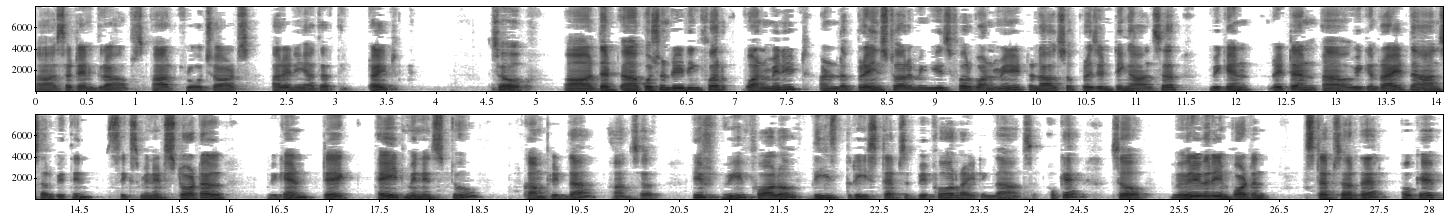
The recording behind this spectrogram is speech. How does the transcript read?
uh, certain graphs or flowcharts or any other thing, right? So uh, that uh, question reading for one minute and brainstorming is for one minute and also presenting answer we can return uh, we can write the answer within six minutes total we can take eight minutes to complete the answer if we follow these three steps before writing the answer okay? So very very important steps are there okay?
